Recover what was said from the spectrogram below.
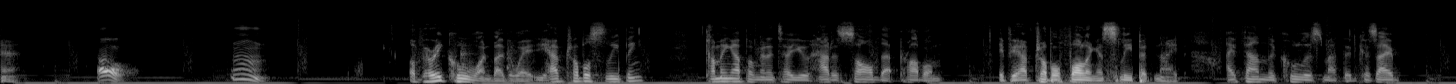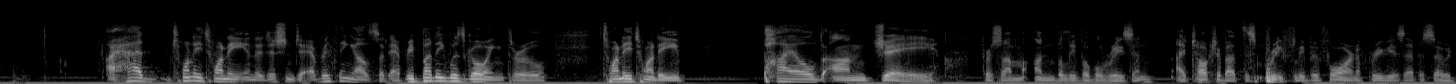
oh, hmm. A very cool one, by the way. You have trouble sleeping? Coming up, I'm going to tell you how to solve that problem if you have trouble falling asleep at night. I found the coolest method because I I had 2020 in addition to everything else that everybody was going through. 2020 piled on Jay for some unbelievable reason. I talked about this briefly before in a previous episode.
